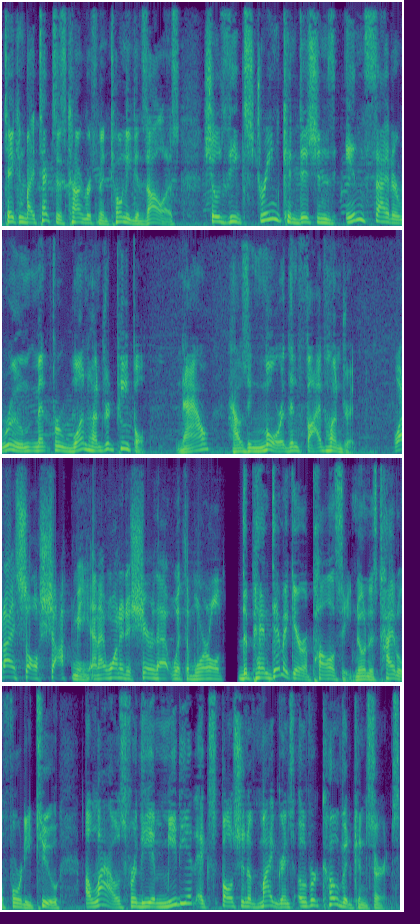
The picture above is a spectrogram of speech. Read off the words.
Taken by Texas Congressman Tony Gonzales, shows the extreme conditions inside a room meant for 100 people, now housing more than 500. What I saw shocked me, and I wanted to share that with the world. The pandemic era policy, known as Title 42, allows for the immediate expulsion of migrants over COVID concerns.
